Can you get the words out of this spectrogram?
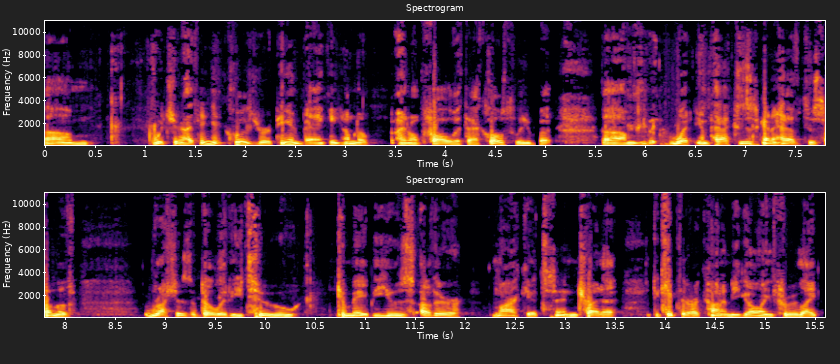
um, which I think includes European banking. I'm no, I don't follow it that closely, but um, what impact is this going to have to some of Russia's ability to to maybe use other markets and try to to keep their economy going through like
